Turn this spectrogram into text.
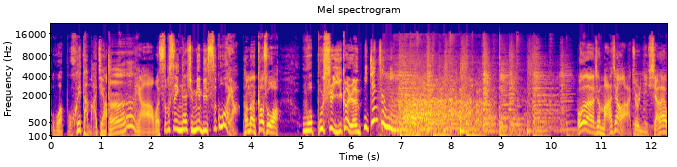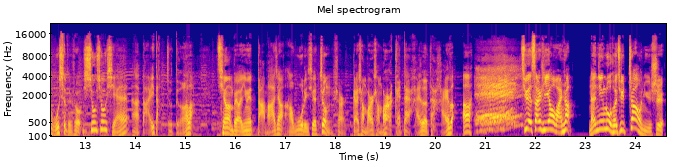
我不会打麻将。哎呀，我是不是应该去面壁思过呀？朋友们，告诉我，我不是一个人。你真聪明。不过呢，这麻将啊，就是你闲来无事的时候休休闲啊，打一打就得了。千万不要因为打麻将啊误了一些正事儿，该上班上班，该带孩子带孩子啊。七月三十一号晚上，南京潞河区赵女士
